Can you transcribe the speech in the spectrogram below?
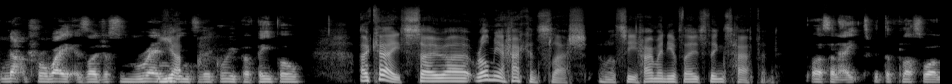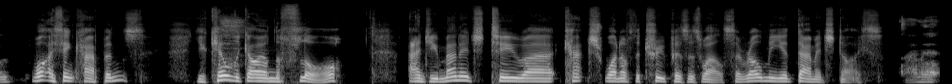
natural weight as I just rend Yep. into the group of people. Okay, so uh, roll me a hack and slash, and we'll see how many of those things happen. That's an eight with the plus one. What I think happens, you kill the guy on the floor, and you manage to uh, catch one of the troopers as well. So roll me your damage dice. Damn it!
